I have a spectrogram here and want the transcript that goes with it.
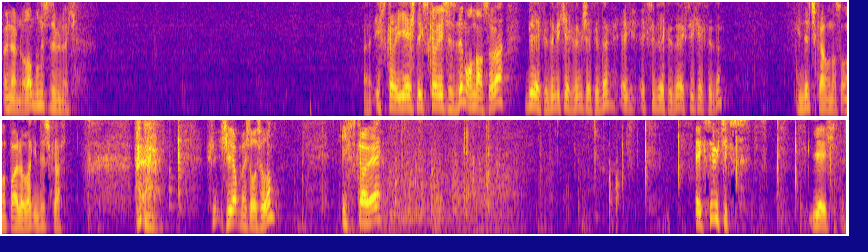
Önemli olan bunu çizebilmek. Yani x kare y eşit x kareyi çizdim. Ondan sonra 1 ekledim, 2 ekledim, 3 ekledim. e- Eksi 1 ekledim, eksi 2 ekledim. İndir çıkar ondan sonra. Ona paralel olarak indir çıkar. Şu şey yapmaya çalışalım. x kare eksi 3x y eşittir.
